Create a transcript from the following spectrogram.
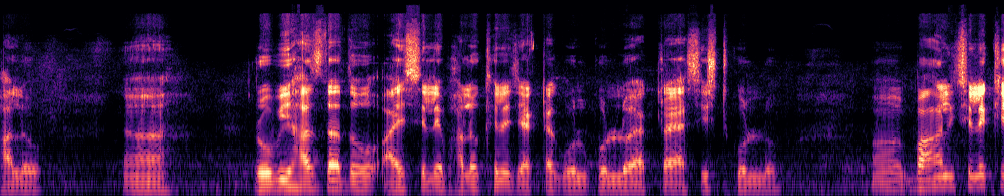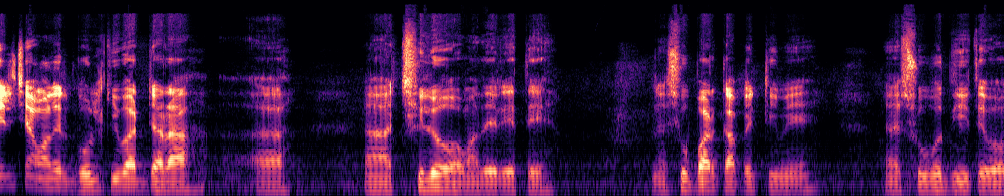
ভালো রবি হাসদা তো আইএসএলে ভালো খেলেছে একটা গোল করল একটা অ্যাসিস্ট করল। বাঙালি ছেলে খেলছে আমাদের গোলকিপার যারা ছিল আমাদের এতে সুপার কাপের টিমে শুভদীপ এবং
